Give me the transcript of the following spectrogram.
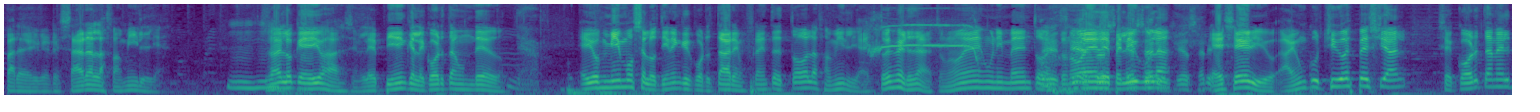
para regresar a la familia. Mm. ¿Tú sabes lo que ellos hacen? Le piden que le cortan un dedo. Ellos mismos se lo tienen que cortar en frente de toda la familia. Esto es verdad, esto no es un invento, Sí, esto sí, no eso es de es- es película, serio, sí, es serio. es serio. Hay un cuchillo especial, se cortan el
